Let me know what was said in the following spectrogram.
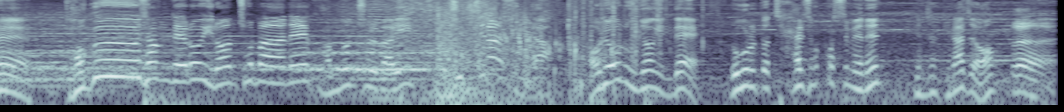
예, 저그 상대로 이런 초반에 관문 출발이 쉽진 않습니다. 어려운 운영인데 요거를 또 잘 섞었으면은 괜찮긴 하죠. 네.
